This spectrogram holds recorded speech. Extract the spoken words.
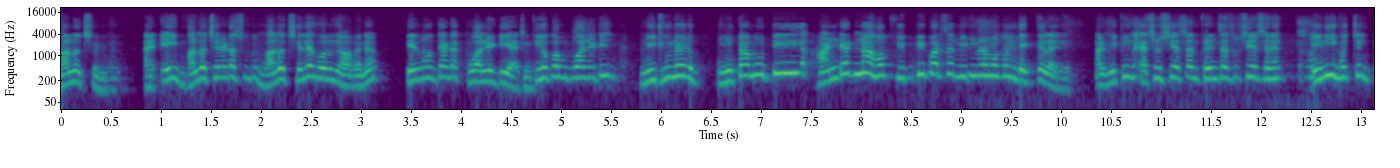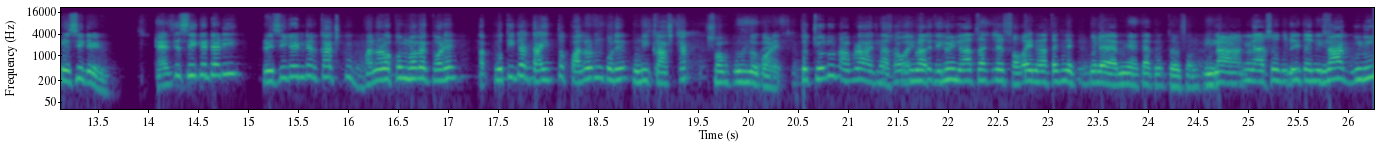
ভালো ছেলে। আর এই ভালো ছেলেটা শুধু ভালো ছেলে বললে হবে না, এর মধ্যে একটা কোয়ালিটি আছে। কীরকম কোয়ালিটি মিঠুনের মোটামুটি হান্ড্রেড না হোক ফিফটি পার্সেন্ট মিঠুনের মতন দেখতে লাগে। আর মিঠুন অ্যাসোসিয়েশন ফ্রেন্ডস অ্যাসোসিয়েশনের ইনি হচ্ছেন প্রেসিডেন্ট অ্যাজ এ সেক্রেটারি প্রেসিডেন্টের কাজ খুব ভালো রকম ভাবে করে আর প্রতিটা দায়িত্ব পালন করে উনি কাজটা সম্পূর্ণ করে। তো চলুন আমরা সবাই মিলে না থাকলে সবাই না থাকলে কি করে আমি একা করতে না। না গুরু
